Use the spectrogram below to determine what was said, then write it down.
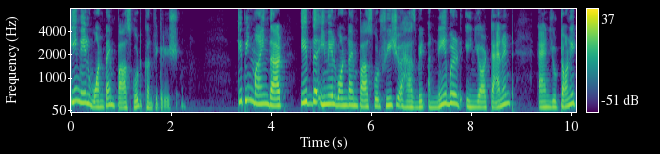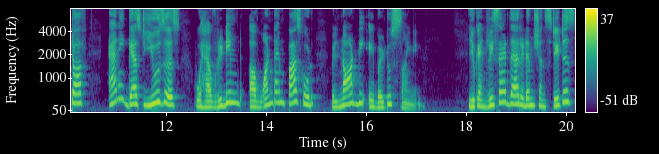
email one-time passcode configuration. Keep in mind that if the email one-time passcode feature has been enabled in your tenant, and you turn it off, any guest users who have redeemed a one-time passcode will not be able to sign in. You can reset their redemption status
